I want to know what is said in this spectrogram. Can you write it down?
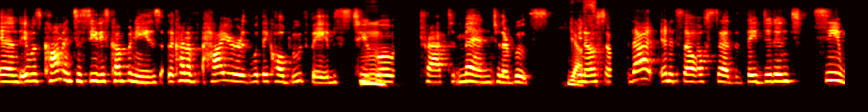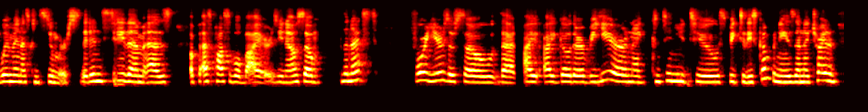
and it was common to see these companies that kind of hire what they call booth babes to Mm. go attract men to their booths. Yes. you know so that in itself said that they didn't see women as consumers. They didn't see them as as possible buyers you know? So the next four years or so that I, I go there every year and I continue to speak to these companies and I try to,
